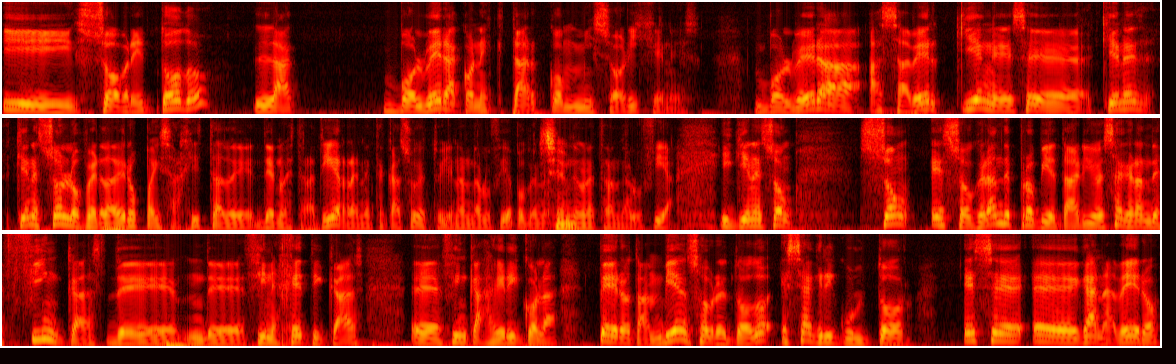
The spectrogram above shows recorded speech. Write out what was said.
y sobre todo la volver a conectar con mis orígenes, volver a, a saber quién es, eh, quién es- quiénes son los verdaderos paisajistas de, de nuestra tierra, en este caso que estoy en Andalucía, porque Sí. de nuestra Andalucía, y quiénes son. Son esos grandes propietarios, esas grandes fincas de, de cinegéticas, eh, fincas agrícolas, pero también, sobre todo, ese agricultor, ese eh, ganadero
